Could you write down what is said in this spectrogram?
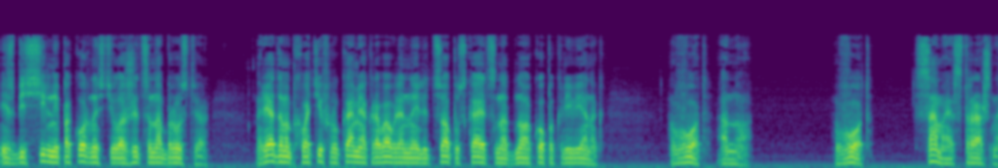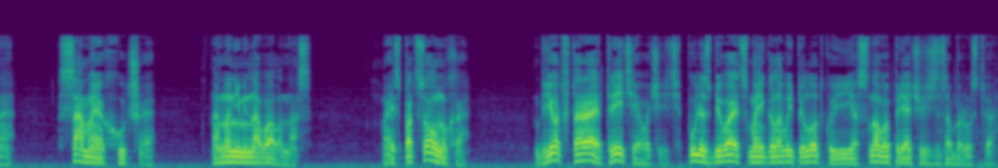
и с бессильной покорностью ложится на бруствер. Рядом, обхватив руками окровавленное лицо, опускается на дно окопа кривенок. Вот оно. Вот. Самое страшное. Самое худшее. Оно не миновало нас. А из подсолнуха бьет вторая, третья очередь. Пуля сбивает с моей головы пилотку, и я снова прячусь за бруствер.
